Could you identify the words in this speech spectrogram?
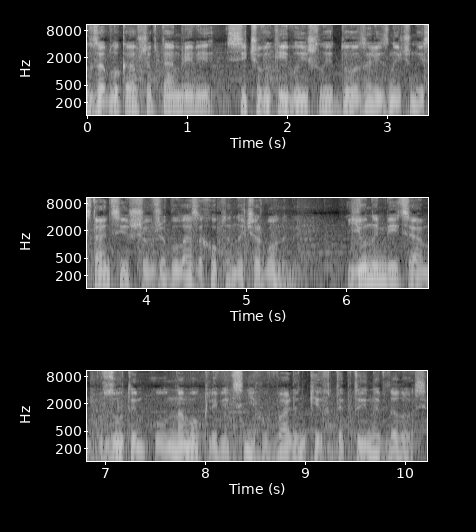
Заблукавши в темряві, січовики вийшли до залізничної станції, що вже була захоплена червоними. Юним бійцям, взутим у намоклі від снігу валянки, втекти не вдалося.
